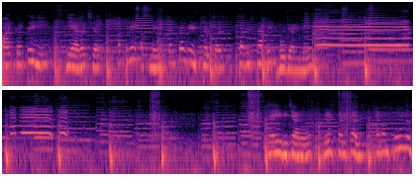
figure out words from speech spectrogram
पार करते ही ये आरक्षक अपने अपने कर्तव्य स्थल पर पदस्थापित हो जाएँगे। नए विचारों, दृढ़ संकल्प एवं पूर्ण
